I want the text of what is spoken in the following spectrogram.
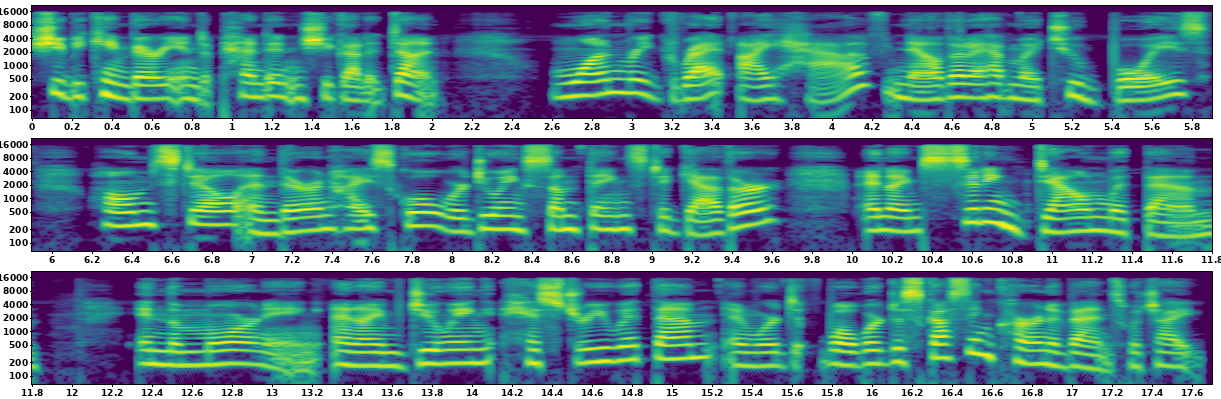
She became very independent and she got it done. One regret I have now that I have my two boys home still and they're in high school, we're doing some things together and I'm sitting down with them in the morning and I'm doing history with them and we're well we're discussing current events which I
